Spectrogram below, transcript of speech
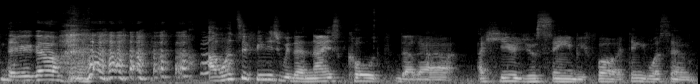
There you go. I want to finish with a nice quote that uh, I hear you saying before. I think it was um,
